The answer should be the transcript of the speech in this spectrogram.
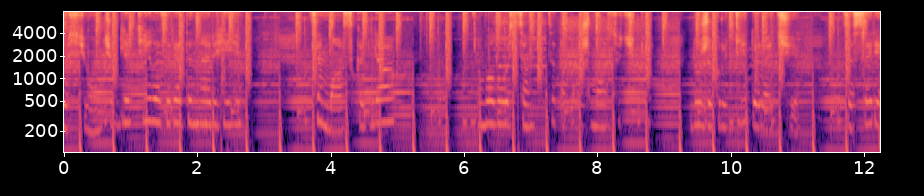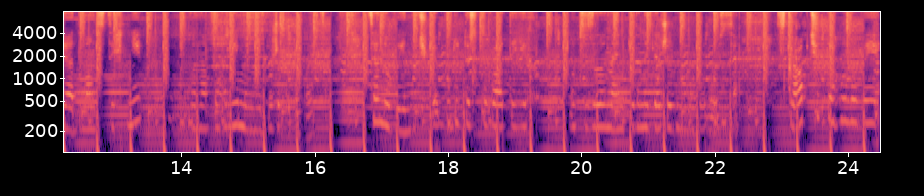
лосьйончик для тіла, заряд енергії. Це маска для волосся. Це також масочки. Дуже круті, до речі. Це серія Advanced Technique. Вона взагалі мені дуже подобається. Це новиночки. Буду тестувати їх. Оці зелененькі, вони для жирного волосся. Скрабчик для голови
